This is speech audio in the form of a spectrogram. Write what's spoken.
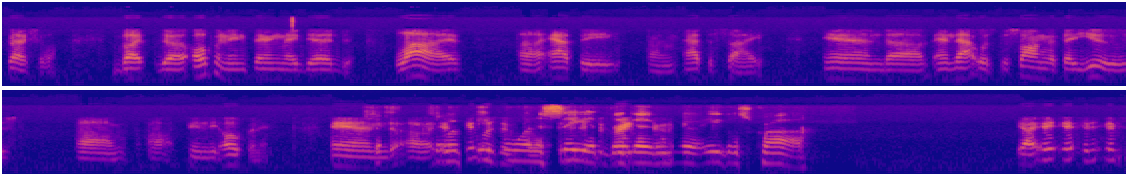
special, but the opening thing they did live uh, at the um, at the site, and uh, and that was the song that they used um, uh, in the opening. And uh, So it, if it was people a, want to see it, they go to Will Eagles Cry. yeah, it, it, it, it's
